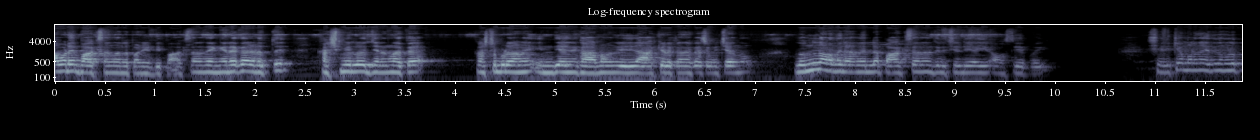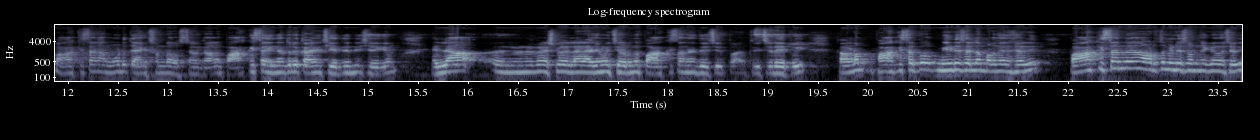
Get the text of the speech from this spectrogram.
അവിടെയും പാകിസ്ഥാൻ നല്ല പണി കിട്ടി. പാകിസ്ഥാൻ അത് എങ്ങനെയൊക്കെ എടുത്ത് കാശ്മീരിലെ ജനങ്ങളൊക്കെ കഷ്ടപ്പെടുകയാണ് ഇന്ത്യ അതിന് കാരണമെന്ന രീതിയിൽ ആക്കിയെടുക്കാനൊക്കെ ശ്രമിച്ചായിരുന്നു. ഇതൊന്നും നടന്നില്ല. അതല്ല പാകിസ്ഥാൻ തിരിച്ചടിയായി അവസ്ഥയിൽ പോയി? ശരിക്കും പറഞ്ഞാൽ ഇത് നമ്മൾ പാകിസ്ഥാൻ അങ്ങോട്ട് താങ്ക്സ് ഉണ്ട അവസ്ഥയാണ്. കാരണം പാകിസ്ഥാൻ ഇങ്ങനത്തെ ഒരു കാര്യം ചെയ്തതിന് ശരിക്കും എല്ലാ ഇന്റർനാഷണൽ എല്ലാ രാജ്യങ്ങളും ചേർന്ന് പാകിസ്ഥാനെ തിരിച്ച് തിരിച്ചടിയായി പോയി. കാരണം പാകിസ്ഥാൻ ഇപ്പോൾ മീഡിയസ് എല്ലാം പറഞ്ഞു വെച്ചാൽ പാകിസ്ഥാന്റെ അവിടുത്തെ ഇന്ത്യ പറഞ്ഞിരിക്കുന്നത് വെച്ചാൽ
